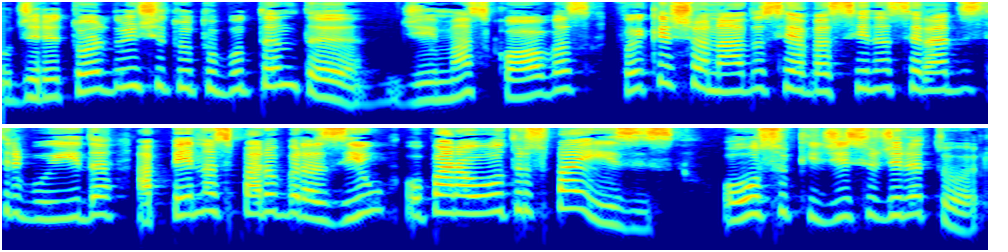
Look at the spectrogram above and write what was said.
O diretor do Instituto Butantan, Dimas Covas, foi questionado se a vacina será distribuída apenas para o Brasil ou para outros países. Ouça o que disse o diretor.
